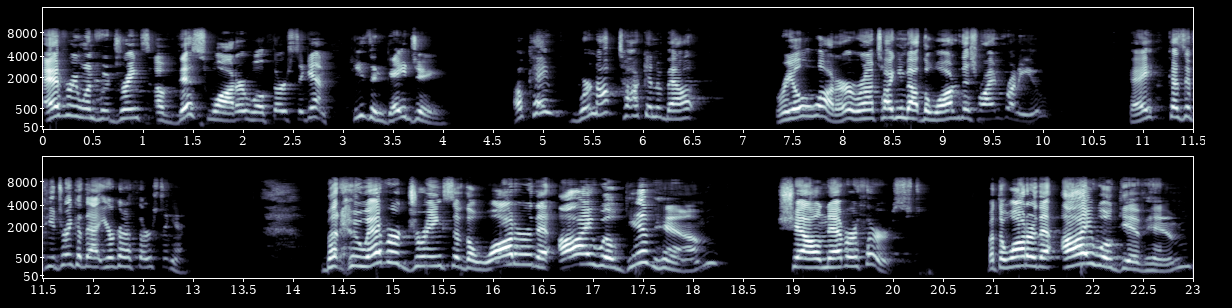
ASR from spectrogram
Everyone who drinks of this water will thirst again. He's engaging. Okay, we're not talking about real water. We're not talking about the water that's right in front of you. Okay? Because if you drink of that, you're going to thirst again. But whoever drinks of the water that I will give him shall never thirst. But the water that I will give him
